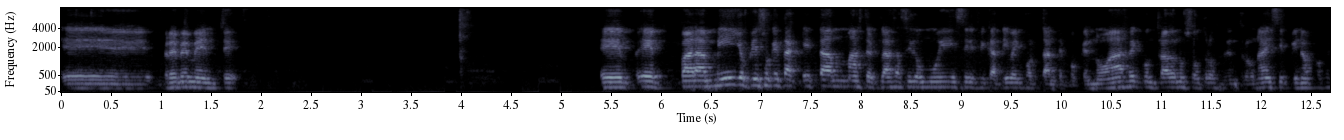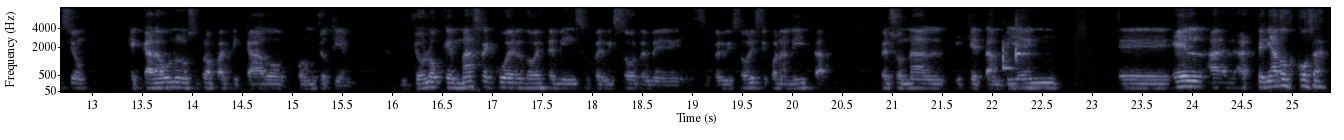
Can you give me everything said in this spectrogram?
eh, brevemente. Eh, eh, para mí, yo pienso que esta, esta, masterclass ha sido muy significativa e importante porque nos ha reencontrado nosotros dentro de una disciplina o profesión que cada uno de nosotros ha practicado por mucho tiempo. Yo lo que más recuerdo es de mi supervisor, de mi supervisor y psicoanalista personal y que también eh, él tenía dos cosas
